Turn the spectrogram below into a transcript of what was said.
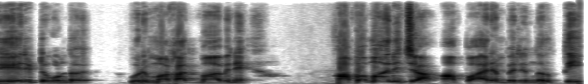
പേരിട്ടുകൊണ്ട് ഒരു മഹാത്മാവിനെ അപമാനിച്ച ആ പാരമ്പര്യം നിർത്തി.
